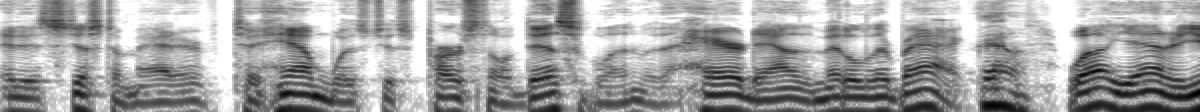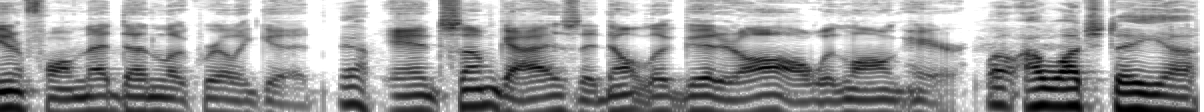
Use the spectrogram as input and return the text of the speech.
and it's just a matter of, to him was just personal discipline with a hair down in the middle of their back. Yeah. Well, yeah, in a uniform, that doesn't look really good. Yeah. And some guys that don't look good at all with long hair. Well, I watched a uh,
